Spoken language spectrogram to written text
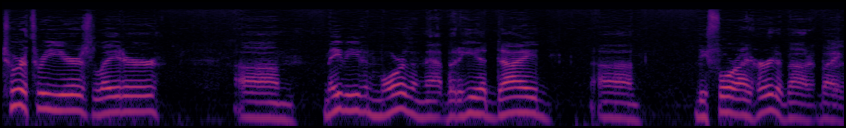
two or three years later, um, maybe even more than that. But he had died uh, before I heard about it by Yeah.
